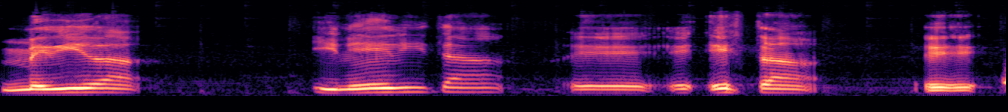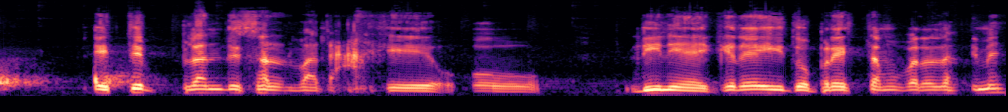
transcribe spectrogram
medida inédita eh, esta, este plan de salvataje o línea de crédito, préstamo para las pymes?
